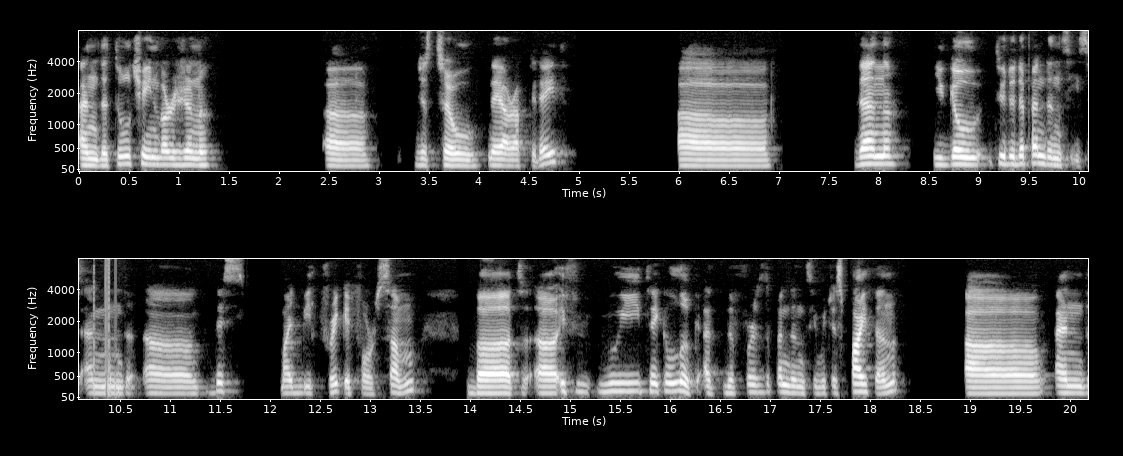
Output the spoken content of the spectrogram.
and the toolchain version uh, just so they are up to date. Uh, then you go to the dependencies, and uh, this might be tricky for some, but uh, if we take a look at the first dependency, which is Python, uh, and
